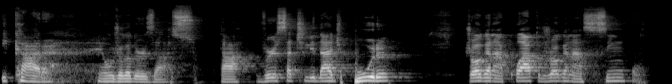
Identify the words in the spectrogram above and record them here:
E, cara, é um jogadorzaço, tá? Versatilidade pura. Joga na 4, joga na 5.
